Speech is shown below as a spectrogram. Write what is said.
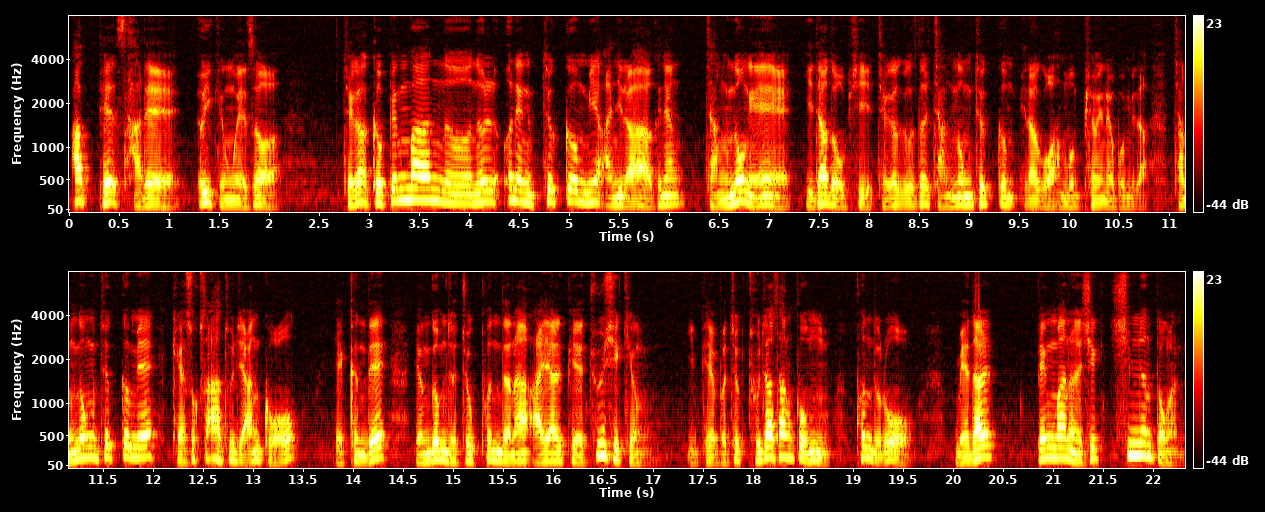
앞의 사례의 경우에서 제가 그 100만 원을 은행 적금이 아니라 그냥 장농에 이자도 없이 제가 그것을 장농적금이라고 한번 표현해 봅니다. 장농적금에 계속 쌓아두지 않고 예컨대 연금저축펀드나 IRP의 주식형 ETF, 즉 투자상품 펀드로 매달 100만 원씩 10년 동안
